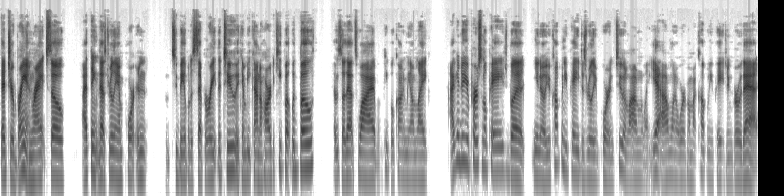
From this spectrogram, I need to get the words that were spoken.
that's your brand, right? So I think that's really important to be able to separate the two. It can be kind of hard to keep up with both. And so that's why when people come to me, I'm like, I can do your personal page, but you know, your company page is really important too. And a lot of them are like, yeah, I want to work on my company page and grow that.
